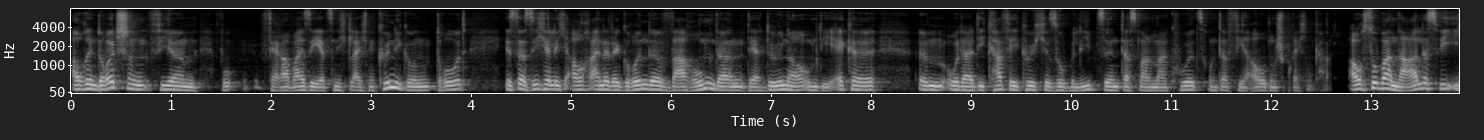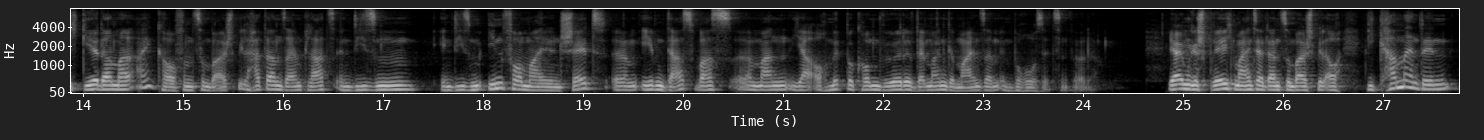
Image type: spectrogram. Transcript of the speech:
Auch in deutschen Firmen, wo fairerweise jetzt nicht gleich eine Kündigung droht, ist das sicherlich auch einer der Gründe, warum dann der Döner um die Ecke ähm, oder die Kaffeeküche so beliebt sind, dass man mal kurz unter vier Augen sprechen kann. Auch so Banales wie ich gehe dann mal einkaufen zum Beispiel, hat dann seinen Platz in diesem in diesem informellen Chat ähm, eben das, was äh, man ja auch mitbekommen würde, wenn man gemeinsam im Büro sitzen würde. Ja, im Gespräch meint er dann zum Beispiel auch, wie kann man denn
